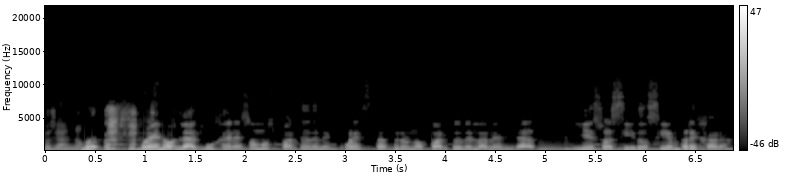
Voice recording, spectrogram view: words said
O sea, no. Bueno, Bueno, las mujeres somos parte de la encuesta, pero no parte de la realidad. Y eso ha sido siempre, Jara.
